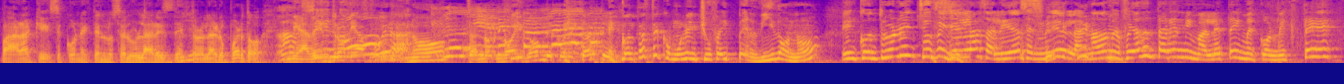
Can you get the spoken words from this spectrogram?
para que se conecten los celulares dentro del aeropuerto. Ah, ni sí, adentro no. ni afuera. No. O sea, no, no hay dónde conectarte. Encontraste como un enchufe ahí perdido, ¿no? Encontré un enchufe ya en las salidas en Sí. medio de la nada. Me fui a sentar en mi maleta y me conecté.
